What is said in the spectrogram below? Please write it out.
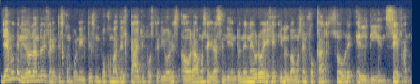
ya hemos venido hablando de diferentes componentes, un poco más del tallo y posteriores. Ahora vamos a ir ascendiendo en el neuroeje y nos vamos a enfocar sobre el diencéfalo.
